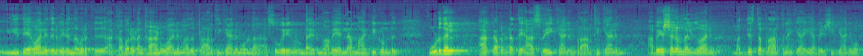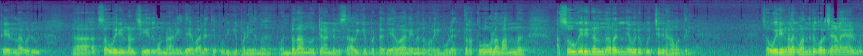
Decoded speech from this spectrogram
ഈ ദേവാലയത്തിൽ വരുന്നവർക്ക് ആ കബറിടം കാണുവാനും അത് പ്രാർത്ഥിക്കാനുമുള്ള അസൗകര്യങ്ങളുണ്ടായിരുന്നു. അവയെല്ലാം മാറ്റിക്കൊണ്ട് കൂടുതൽ ആ കബറിടത്തെ ആശ്രയിക്കാനും പ്രാർത്ഥിക്കാനും അപേക്ഷകൾ നൽകുവാനും മധ്യസ്ഥ പ്രാർത്ഥനയ്ക്കായി അപേക്ഷിക്കാനും ഒക്കെയുള്ള ഒരു സൗകര്യങ്ങൾ ചെയ്തുകൊണ്ടാണ് ഈ ദേവാലയത്തെ പുതുക്കി പണിയുന്നത് ഒൻപതാം നൂറ്റാണ്ടിൽ സ്ഥാപിക്കപ്പെട്ട ദേവാലയം എന്ന് പറയുമ്പോൾ എത്രത്തോളം അന്ന് അസൗകര്യങ്ങൾ നിറഞ്ഞ ഒരു കൊച്ചു ഗ്രാമത്തിൽ. സൗകര്യങ്ങളൊക്കെ വന്നിട്ട് കുറച്ച് നാളേ ആയുള്ളൂ.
